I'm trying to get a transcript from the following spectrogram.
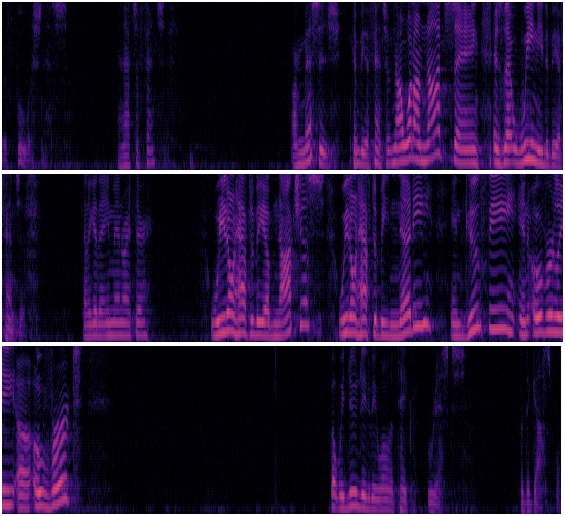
They're foolishness. And that's offensive. Our message can be offensive. Now, what I'm not saying is that we need to be offensive. Can I get an amen right there? We don't have to be obnoxious. We don't have to be nutty and goofy and overly uh, overt. But we do need to be willing to take risks for the gospel.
